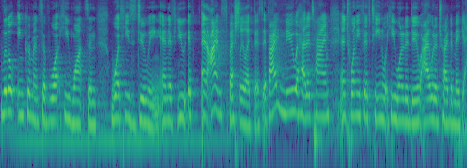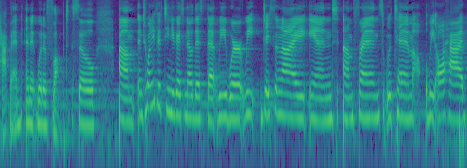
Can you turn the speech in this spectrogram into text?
little increments of what He wants and what He's doing. And if you, if, and I'm especially like this, if I knew ahead of time in 2015 what He wanted to do, I would have tried to make it happen and it would have flopped. So, um, in 2015, you guys know this that we were we Jason and I and um, friends with Tim, we all had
